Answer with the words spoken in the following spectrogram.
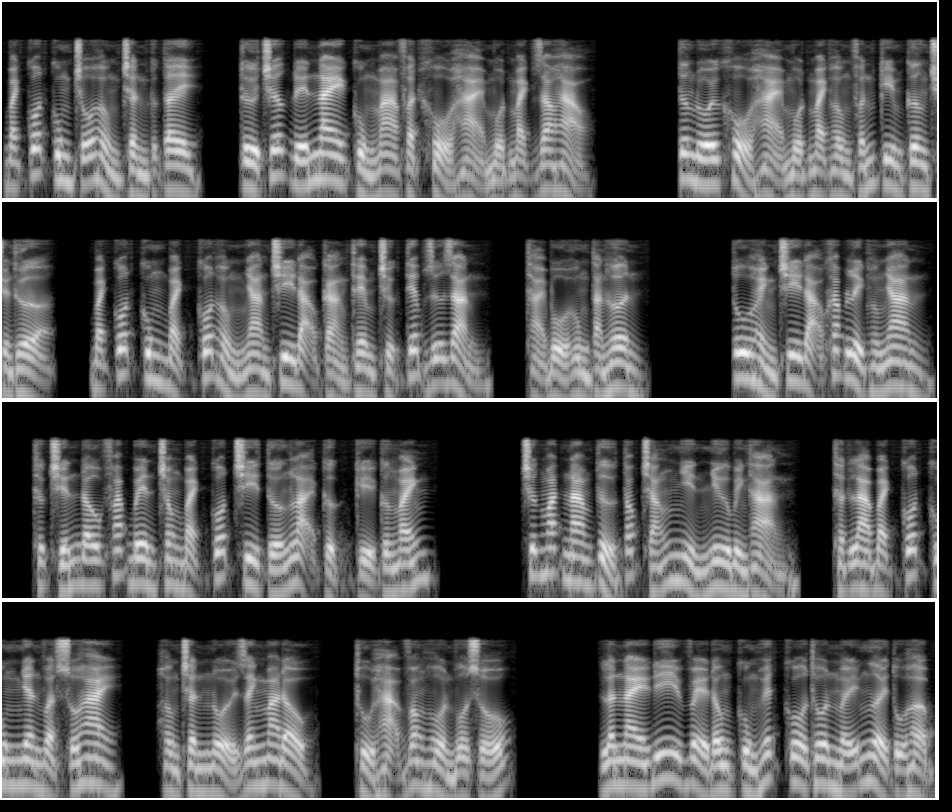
Bạch cốt cung chỗ hồng trần cực tây, từ trước đến nay cùng ma Phật khổ hải một mạch giao hảo. Tương đối khổ hải một mạch hồng phấn kim cương truyền thừa, bạch cốt cung bạch cốt hồng nhan chi đạo càng thêm trực tiếp giữ dằn, thải bổ hùng tàn hơn. Tu hành chi đạo khắp lịch hồng nhan, thực chiến đấu pháp bên trong bạch cốt chi tướng lại cực kỳ cứng mãnh. Trước mắt nam tử tóc trắng nhìn như bình thản, thật là bạch cốt cung nhân vật số 2, hồng trần nổi danh ma đầu, thủ hạ vong hồn vô số. Lần này đi về đông cùng huyết cô thôn mấy người tụ hợp,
